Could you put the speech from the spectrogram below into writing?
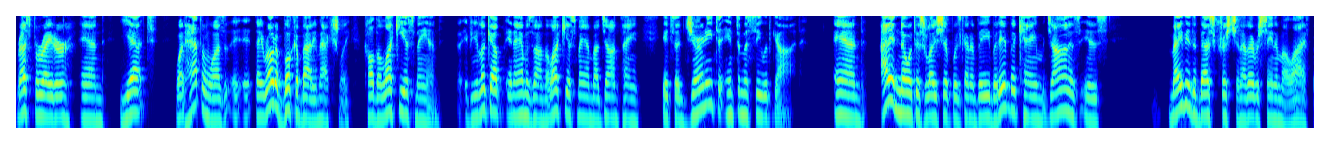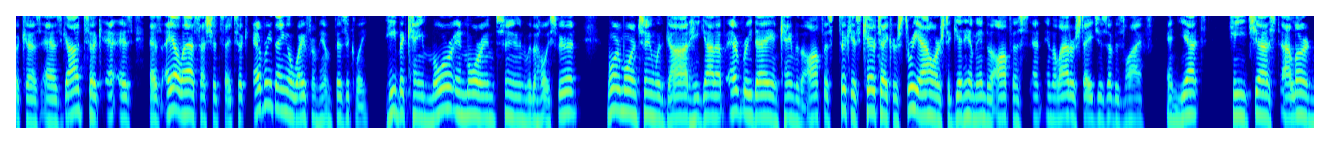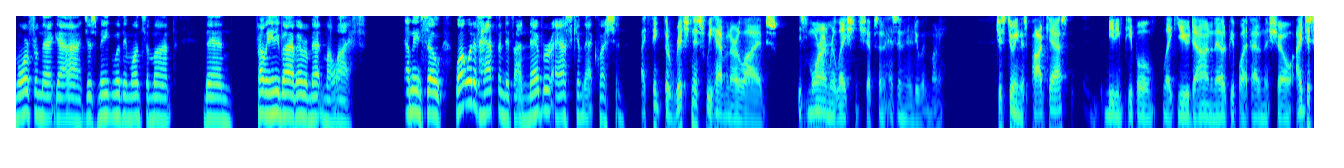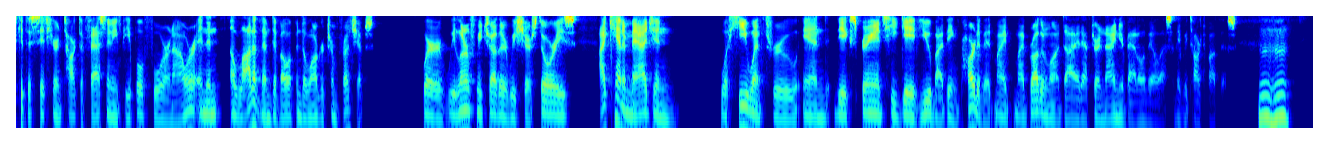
respirator, and yet what happened was it, it, they wrote a book about him actually called The Luckiest Man. If you look up in Amazon, The Luckiest Man by John Payne, it's a journey to intimacy with God. And I didn't know what this relationship was going to be, but it became John is is maybe the best Christian I've ever seen in my life because as God took as as ALS I should say took everything away from him physically he became more and more in tune with the Holy Spirit, more and more in tune with God. He got up every day and came to the office, took his caretakers three hours to get him into the office at, in the latter stages of his life. And yet he just, I learned more from that guy just meeting with him once a month than probably anybody I've ever met in my life. I mean, so what would have happened if I never asked him that question? I think the richness we have in our lives is more on relationships than it has anything to do with money. Just doing this podcast, meeting people like you, Don, and the other people I've had in the show, I just get to sit here and talk to fascinating people for an hour. And then a lot of them develop into longer term friendships where we learn from each other, we share stories. I can't imagine what he went through and the experience he gave you by being part of it. My my brother in law died after a nine year battle of ALS. I think we talked about this. Mm-hmm.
